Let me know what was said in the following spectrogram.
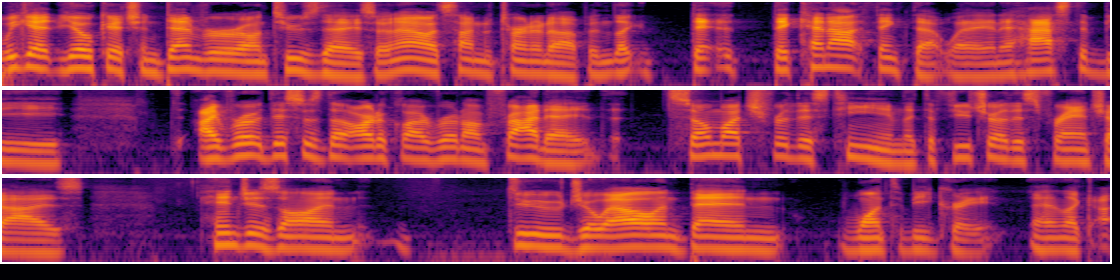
we get Jokic in Denver on Tuesday so now it's time to turn it up and like they, they cannot think that way and it has to be I wrote this is the article I wrote on Friday so much for this team like the future of this franchise hinges on do Joel and Ben want to be great? And like I,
